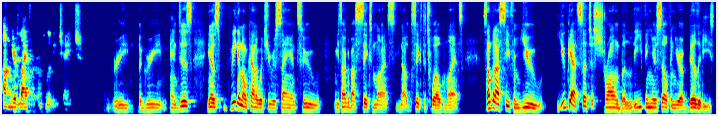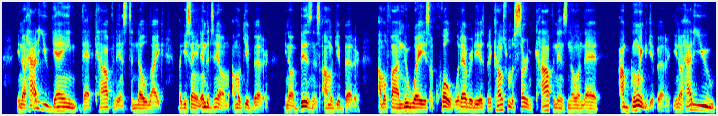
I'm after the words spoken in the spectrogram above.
um, your life will completely change. Agreed. Agreed. And just, you know, speaking on kind of what you were saying too, you talk about six months, you know, six to 12 months something I see from you, you've got such a strong belief in yourself and your abilities. You know, how do you gain that confidence to know, like, like you're saying, in the gym, I'm gonna get better. You know, in business, I'm gonna get better. I'm gonna find new ways, a quote, whatever it is, but it comes from a certain confidence knowing that I'm going to get better. You know, how do you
